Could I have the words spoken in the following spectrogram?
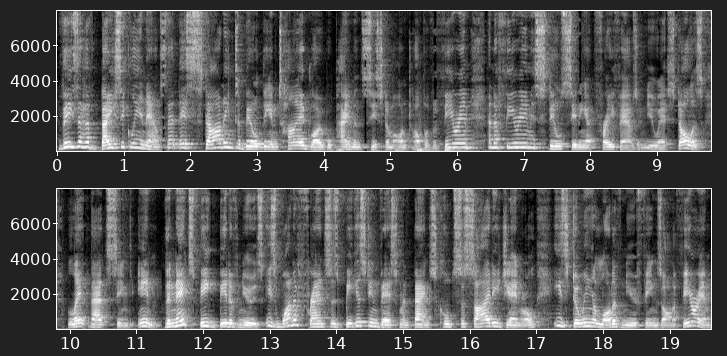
Visa have basically announced that they're starting to build the entire global payment system on top of Ethereum, and Ethereum is still sitting at 3,000 US dollars. Let that sink in. The next big bit of news is one of France's biggest investment banks called Societe Generale is doing a lot of new things on Ethereum.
